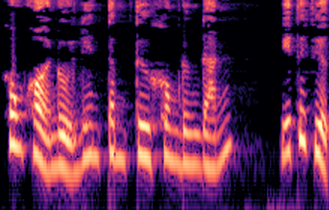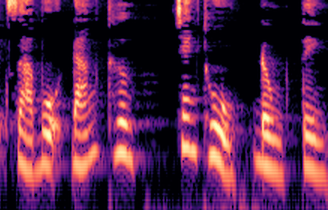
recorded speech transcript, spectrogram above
không khỏi nổi lên tâm tư không đứng đắn, nghĩ tới việc giả bộ đáng thương, tranh thủ, đồng tình.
